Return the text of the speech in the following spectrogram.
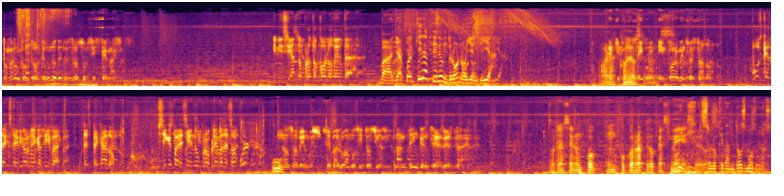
tomaron control de uno de nuestros subsistemas. Iniciando protocolo Delta. Vaya, cualquiera tiene un dron hoy en día. Ahora con los drones. informen su estado. Búsqueda exterior negativa. Despejado. ¿Sigue pareciendo un problema de software? Uh, No sabemos. Evaluamos situación. Manténganse alerta. por hacer un, po un poco rápido casi me... bien, solo quedan dos módulos.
